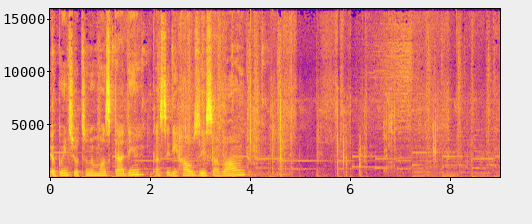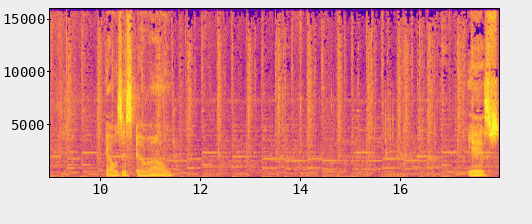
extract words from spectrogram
We're going to autonomous garden. You can see the houses around houses around. Yes.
